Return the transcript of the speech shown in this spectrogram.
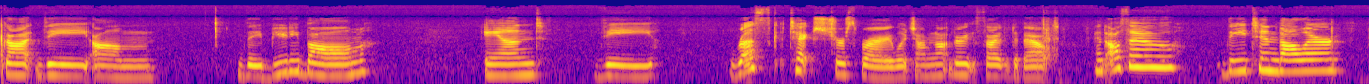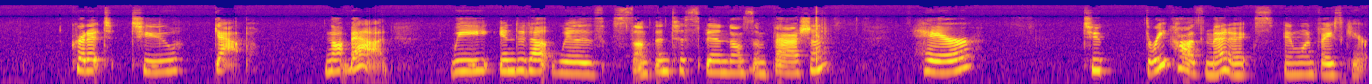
got the, um, the Beauty Balm, and the Rusk Texture Spray, which I'm not very excited about. And also the $10 credit to Gap. Not bad. We ended up with something to spend on some fashion, hair, two, three cosmetics, and one face care.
